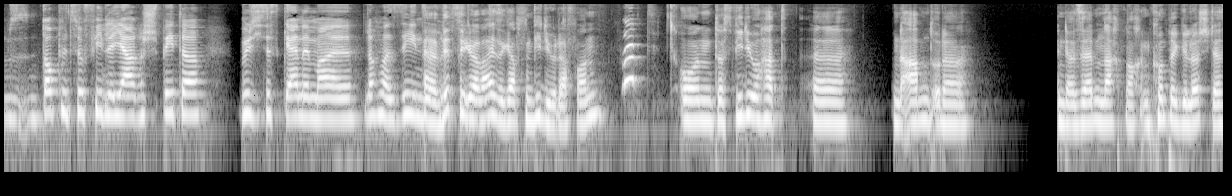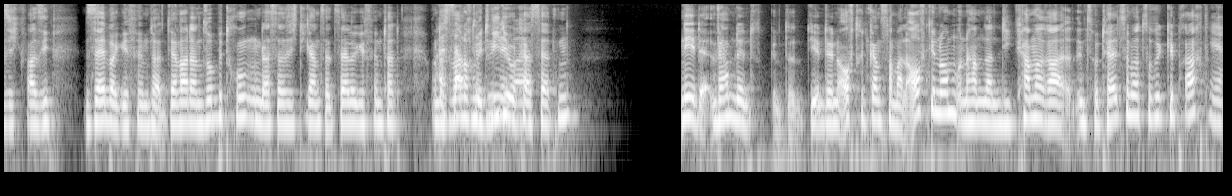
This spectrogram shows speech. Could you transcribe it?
doppelt so viele Jahre später, würde ich das gerne mal nochmal sehen. so Äh, witzigerweise gab es ein Video davon. Und das Video hat äh, einen Abend oder in derselben Nacht noch ein Kumpel gelöscht, der sich quasi selber gefilmt hat. Der war dann so betrunken, dass er sich die ganze Zeit selber gefilmt hat. Und Als das war noch mit Bühne war. Videokassetten. Nee, wir haben den, den Auftritt ganz normal aufgenommen und haben dann die Kamera ins Hotelzimmer zurückgebracht. Ja.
